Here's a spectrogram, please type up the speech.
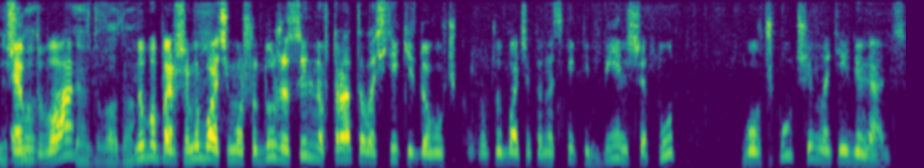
F2. F2, да? Ну, по-перше, ми бачимо, що дуже сильно втратила стійкість до вовчка. От ви бачите, наскільки більше тут вовчку, чим на тій ділянці.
